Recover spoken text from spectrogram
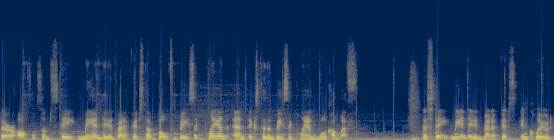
there are also some state mandated benefits that both the basic plan and extended basic plan will come with. The state mandated benefits include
